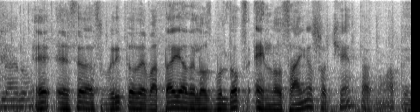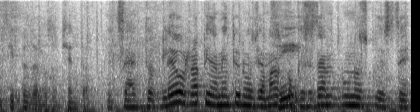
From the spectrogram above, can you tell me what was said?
claro. E- ese era su grito de batalla de los Bulldogs en los años 80, ¿no? A principios de los 80. Exacto. Leo rápidamente unos llamados porque se están unos este,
